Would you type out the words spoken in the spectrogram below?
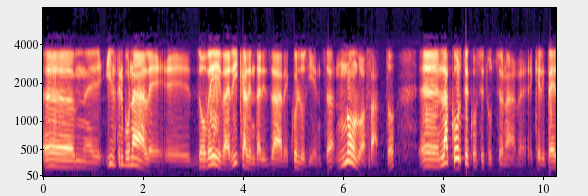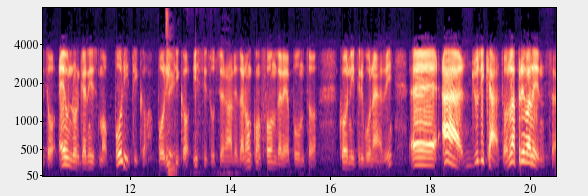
ehm, il Tribunale eh, doveva ricalendarizzare quell'udienza, non lo ha fatto, Eh, la Corte Costituzionale, che ripeto è un organismo politico, politico sì. istituzionale, da non confondere appunto con i tribunali, eh, ha giudicato la prevalenza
